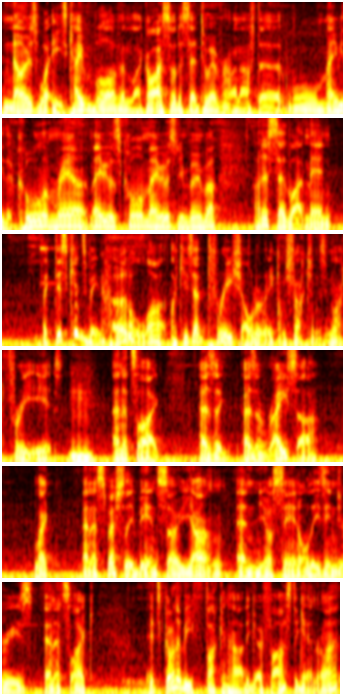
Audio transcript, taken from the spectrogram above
knows what he's capable of, and like I sort of said to everyone after, well, maybe the Coolum round, maybe it was Coolum, maybe it was Jimboomba. I just said like, man, like this kid's been hurt a lot. Like he's had three shoulder reconstructions in like three years, mm. and it's like, as a as a racer, like, and especially being so young, and you're seeing all these injuries, and it's like, it's gonna be fucking hard to go fast again, right?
